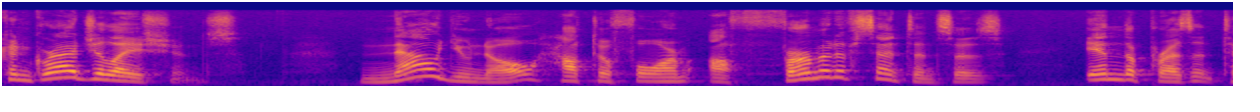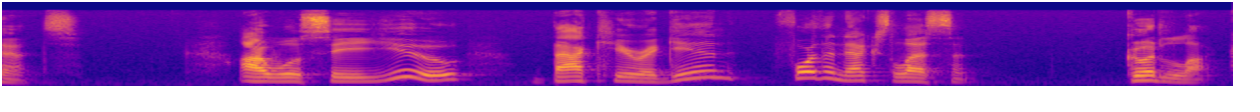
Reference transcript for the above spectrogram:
Congratulations! Now you know how to form affirmative sentences in the present tense. I will see you back here again for the next lesson. Good luck!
